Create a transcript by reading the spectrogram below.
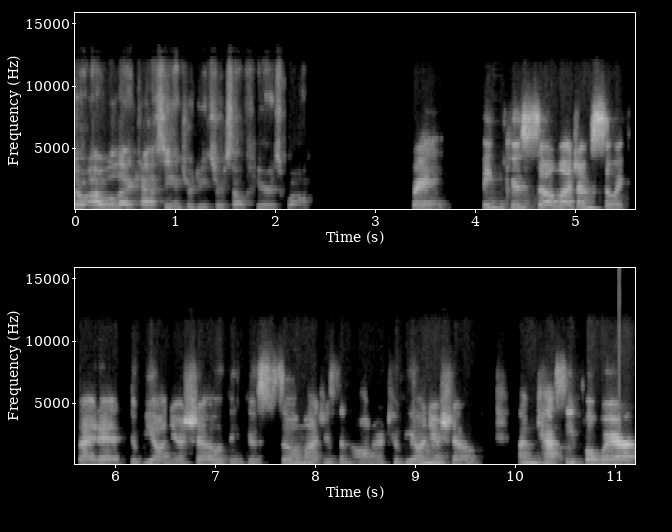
So, I will let Cassie introduce herself here as well. Great. Thank you so much. I'm so excited to be on your show. Thank you so much. It's an honor to be on your show. I'm Cassie Ferrer.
